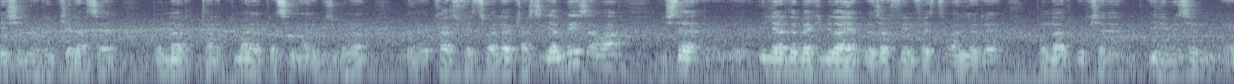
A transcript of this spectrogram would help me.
Yeşilyurt'un kirası bunlar tanıtma yapılsın. Yani biz bunu e, karşı festivallere karşı gelmeyiz ama işte e, ileride belki bir daha yapılacak film festivalleri bunlar ülke ilimizin e,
